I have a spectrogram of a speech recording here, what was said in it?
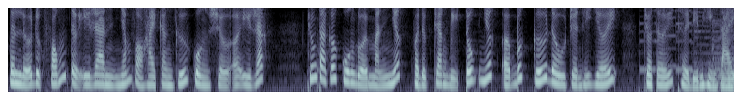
tên lửa được phóng từ Iran nhắm vào hai căn cứ quân sự ở Iraq. Chúng ta có quân đội mạnh nhất và được trang bị tốt nhất ở bất cứ đâu trên thế giới cho tới thời điểm hiện tại.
